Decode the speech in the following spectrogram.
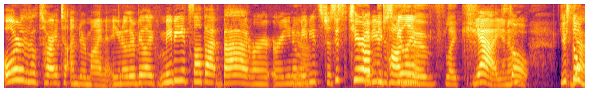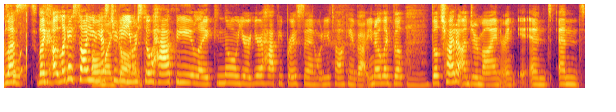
or they'll try to undermine it. You know, they'll be like, maybe it's not that bad, or or you know, Yeah. maybe it's just just cheer up, be just feeling- positive. like yeah, you know. So you're so yeah, so- blessed. like uh, like I saw you Oh yesterday. You were so happy. Like no, you're you're a happy person. What are you talking about? You know, like they'll Mm. they'll try to undermine or, and and and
